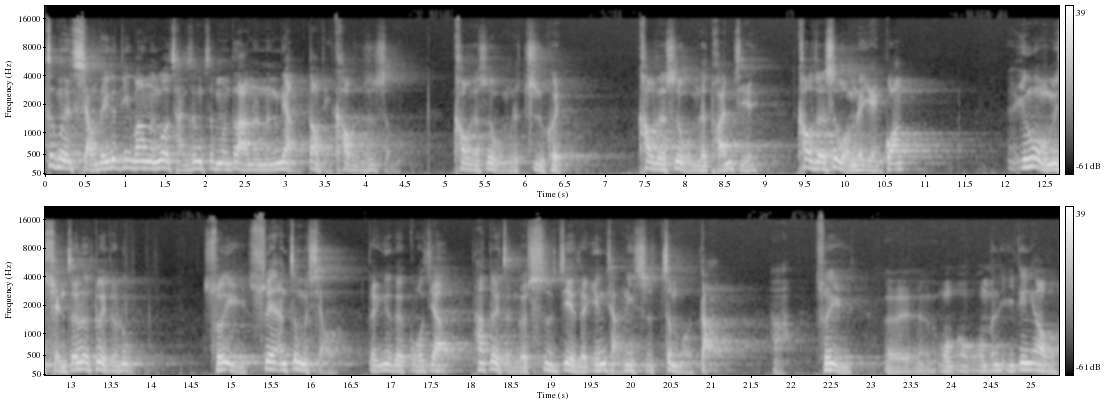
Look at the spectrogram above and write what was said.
这么小的一个地方能够产生这么大的能量，到底靠的是什么？靠的是我们的智慧，靠的是我们的团结，靠的是我们的眼光。因为我们选择了对的路，所以虽然这么小的一个国家，它对整个世界的影响力是这么大啊！所以，呃，我我我们一定要。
